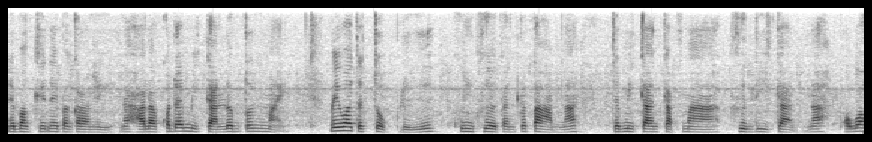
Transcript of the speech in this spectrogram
ในบางเคสในบางกรณีนะคะ เราก็ได้มีการเริ่มต้นใหม่ ไม่ว่าจะจบหรือคุมเครือกันก็ตามนะ จะมีการกลับมาคืนดีกันนะ เพราะว่า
